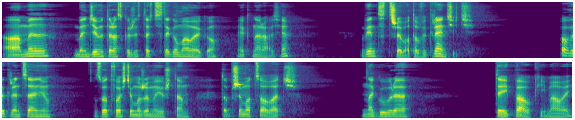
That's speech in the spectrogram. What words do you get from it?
A my będziemy teraz korzystać z tego małego, jak na razie. Więc trzeba to wykręcić. Po wykręceniu z łatwością możemy już tam to przymocować na górę tej pałki małej.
